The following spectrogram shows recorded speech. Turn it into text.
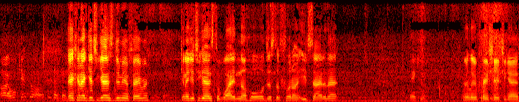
All right, we'll keep going. Hey, can I get you guys to do me a favor? Can I get you guys to widen the hole just a foot on each side of that? Thank you. Really appreciate you guys.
